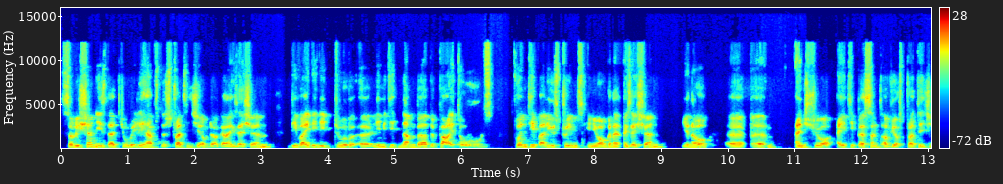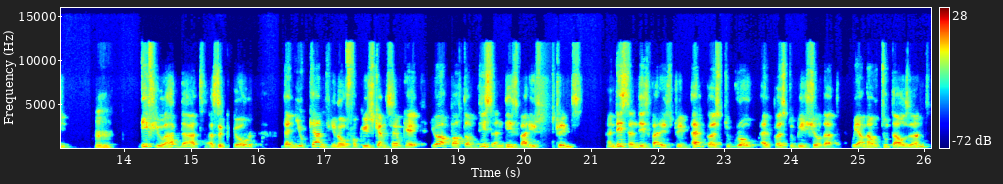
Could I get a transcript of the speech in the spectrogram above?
solution is that you really have the strategy of the organization divided into a, a limited number, the Pareto rules. 20 value streams in your organization, you know, uh, um, ensure 80% of your strategy. Mm-hmm. If you have that as a goal, then you can, you know, focus, you can say, okay, you are part of this and these value streams. And this and this value stream help us to grow, help us to be sure that we are now 2000.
